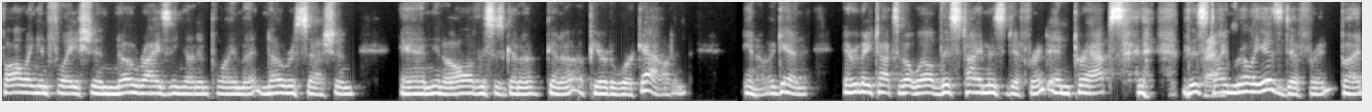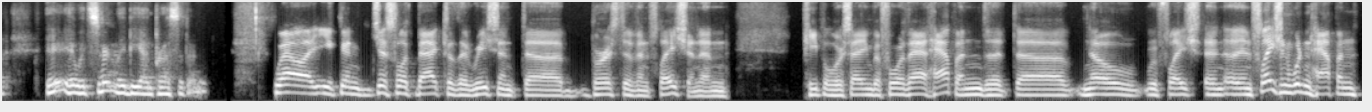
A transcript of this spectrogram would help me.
falling inflation, no rising unemployment, no recession, and you know all of this is going to going to appear to work out. And you know, again, everybody talks about well, this time is different, and perhaps this time really is different, but it, it, would certainly be unprecedented. Well, you can just look back to the recent uh, burst of inflation and people were saying before that happened that uh, no reflation, uh, inflation wouldn't happen.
